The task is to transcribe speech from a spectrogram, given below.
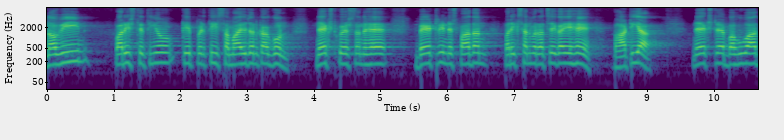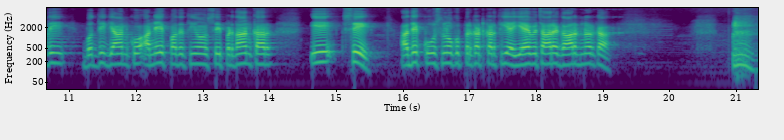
नवीन परिस्थितियों के प्रति समायोजन का गुण। नेक्स्ट क्वेश्चन है, बैटरी निष्पादन परीक्षण में रचे गए हैं। भाटिया। नेक्स्ट है, बहुवादी बुद्धि ज्ञान को अनेक पद्धतियों से प्रदान कर एक से अधिक कौशलों को प्रकट करती है। यह विचार है गार्डनर का।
